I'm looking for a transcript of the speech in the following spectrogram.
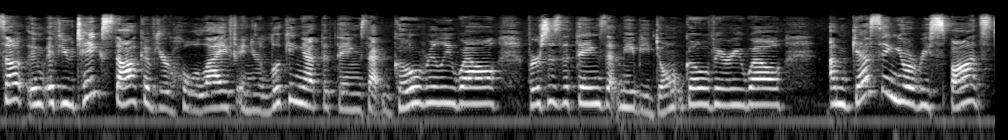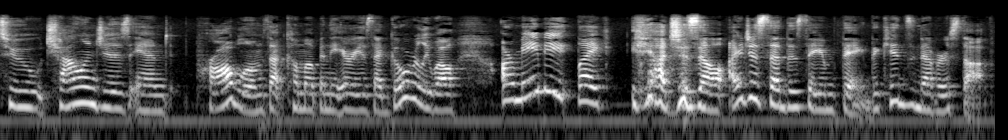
so if you take stock of your whole life and you're looking at the things that go really well versus the things that maybe don't go very well, I'm guessing your response to challenges and problems that come up in the areas that go really well are maybe like, yeah, Giselle, I just said the same thing. The kids never stop.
